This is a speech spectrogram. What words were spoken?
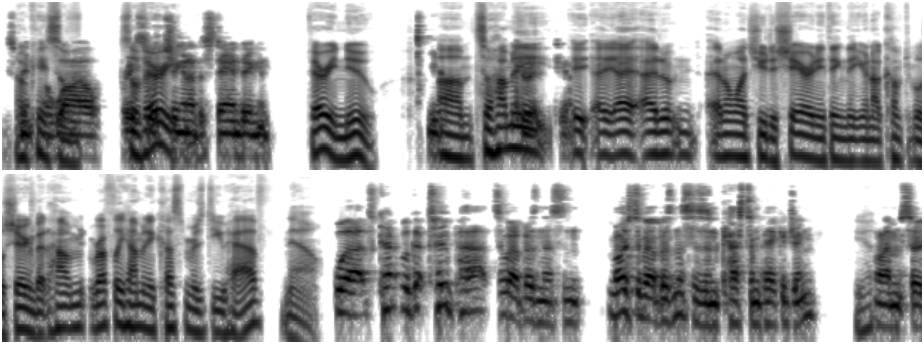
we spent okay, a so, while researching so very, and understanding. And, very new. Yeah. Um, so how many? Correct, yeah. I, I, I, don't I don't want you to share anything that you're not comfortable sharing. But how roughly how many customers do you have now? Well, it's kind of, we've got two parts of our business, and most of our business is in custom packaging. Yeah. Um, so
